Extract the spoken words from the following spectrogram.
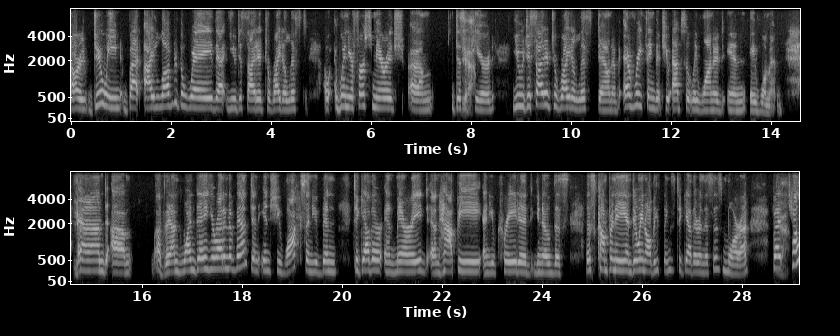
are doing, but I loved the way that you decided to write a list. Uh, when your first marriage um, disappeared. You decided to write a list down of everything that you absolutely wanted in a woman, and um, then one day you're at an event and in she walks and you've been together and married and happy and you've created you know this this company and doing all these things together. And this is Maura but tell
